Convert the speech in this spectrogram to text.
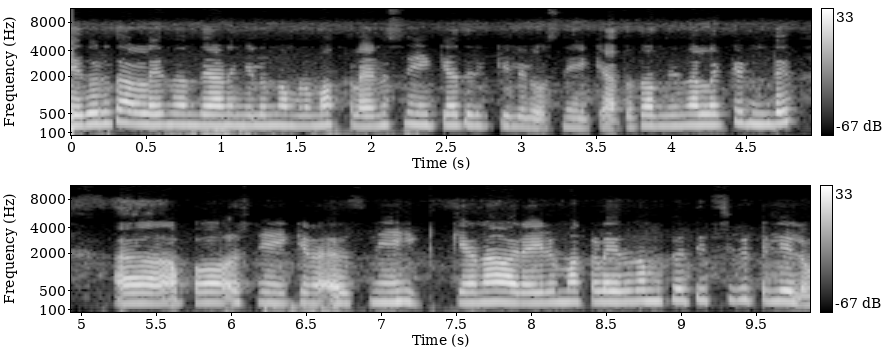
ഏതൊരു തള്ളയും തന്തയാണെങ്കിലും നമ്മൾ മക്കളേനെ സ്നേഹിക്കാതിരിക്കില്ലല്ലോ. സ്നേഹിക്കാത്ത തന്തയും നല്ലൊക്കെ ഉണ്ട് അപ്പോൾ സ്നേഹിക്കണ സ്നേഹിക്കണ ആരെങ്കിലും മക്കളേന്ന് നമുക്ക് തിരിച്ച് കിട്ടില്ലല്ലോ.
